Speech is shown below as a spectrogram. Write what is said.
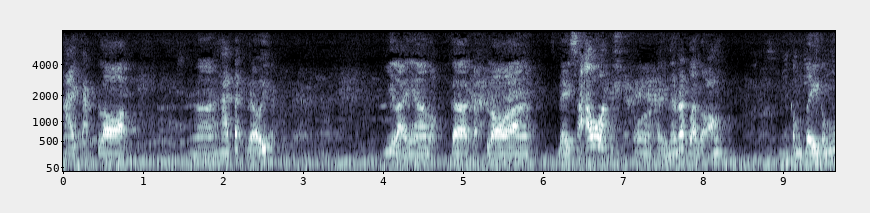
hai cặp lo hai tấc rưỡi. Với lại một cặp lo D6 á. Thì nó rất là gọn. Công ty cũng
